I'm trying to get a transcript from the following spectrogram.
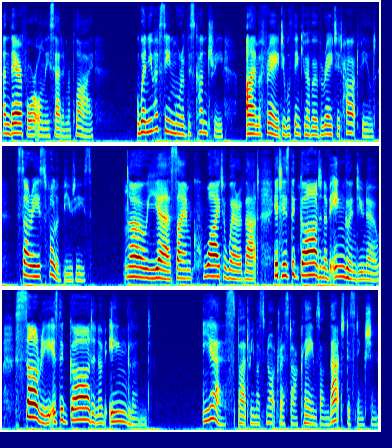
and therefore only said in reply: "When you have seen more of this country, I am afraid you will think you have overrated Hartfield. Surrey is full of beauties." "Oh yes, I am quite aware of that. It is the garden of England, you know. Surrey is the garden of England." "Yes, but we must not rest our claims on that distinction.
